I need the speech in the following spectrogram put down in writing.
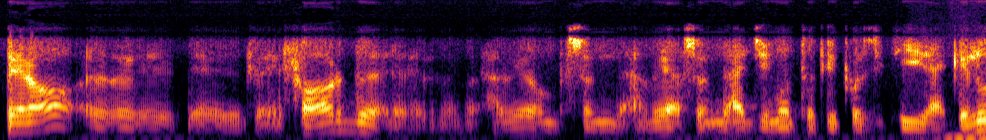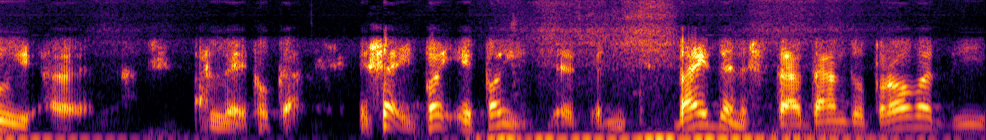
Però eh, eh Ford eh, aveva, aveva, sondaggi molto più positivi anche lui eh, all'epoca. E, sai, poi, e poi Biden sta dando prova di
